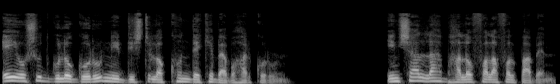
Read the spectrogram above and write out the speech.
এই ওষুধগুলো গরুর নির্দিষ্ট লক্ষণ দেখে ব্যবহার করুন। ইনশাল্লাহ ভালো ফলাফল পাবেন।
